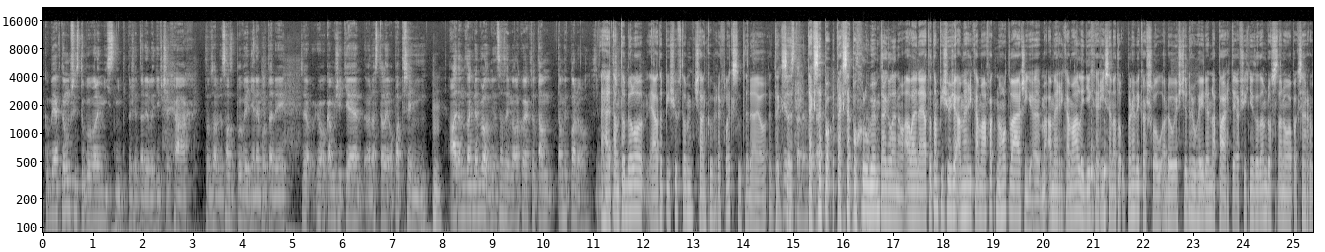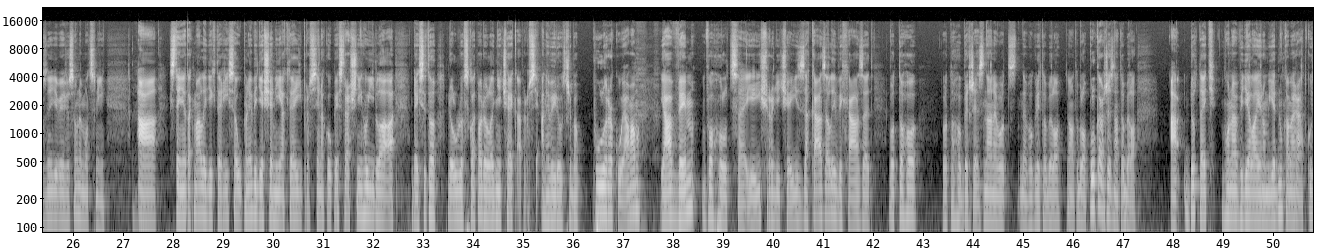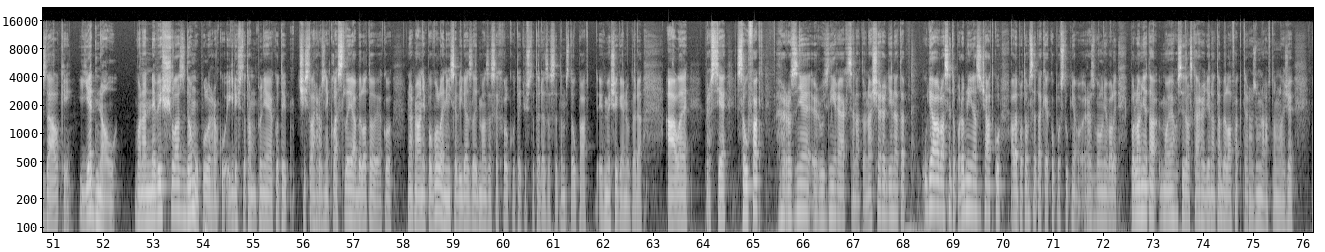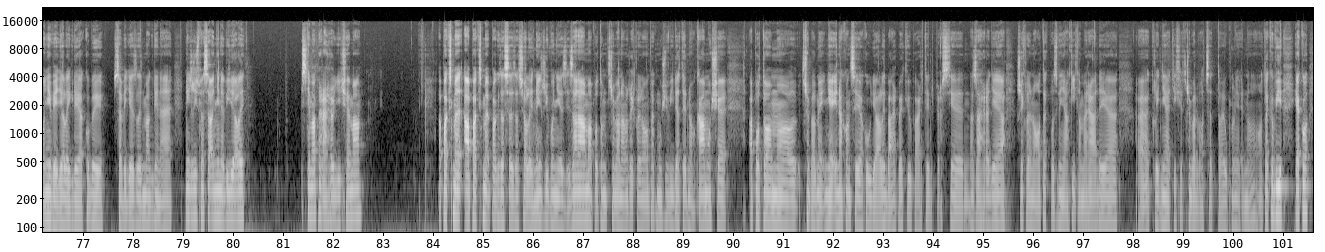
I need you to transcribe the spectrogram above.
jakoby jak tomu přistupovali místní, protože tady lidi v Čechách to vzali docela zodpovědně, nebo tady že, že okamžitě nastaly opatření, hmm. ale tam to tak nebylo, mě se zajímalo, jako jak to tam, tam vypadalo. He, tam to bylo, já to píšu v tom článku v Reflexu teda, jo, tak, se, tak, se, po, tak se pochlubím takhle, no, ale ne, já to tam píšu, že Amerika má fakt mnoho tváří, Amerika má lidi, kteří se na to úplně vykašlou a jdou ještě druhý den na party a všichni to tam dostanou a pak se hrozně diví, že jsou nemocní. A stejně tak má lidi, kteří jsou úplně vyděšený a kteří prostě nakoupí strašného jídla a dej si to dolů do sklepa do ledniček a prostě a nevyjdou třeba půl roku. Já mám, já vím o holce, jejíž rodiče jí zakázali vycházet od toho, od toho března, nebo, nebo kdy to bylo, no to bylo půlka března to bylo. A doteď ona viděla jenom jednu kamarádku z dálky. Jednou ona nevyšla z domu půl roku, i když to tam úplně jako ty čísla hrozně klesly a bylo to jako normálně povolený se výdat s lidma zase chvilku, teď už to teda zase tam stoupá i v Michiganu teda, ale prostě jsou fakt hrozně různé reakce na to. Naše rodina ta udělala vlastně to podobný na začátku, ale potom se tak jako postupně rozvolňovali. Podle mě ta moje hostitelská rodina ta byla fakt rozumná v tomhle, že oni věděli, kdy jakoby se vidět s lidma, kdy ne. Nejdřív jsme se ani neviděli s těma prarodičema a pak jsme, a pak jsme pak zase začali nejdřív oni jezdit za náma, potom třeba nám řekli, no tak může výdat jednoho kámoše a potom eh, třeba mě i na konci jako udělali barbecue party prostě na zahradě a řekli, no tak pozvi nějaký kamarády a, a klidně a těch je třeba 20, to je úplně jedno, no. Takový jako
